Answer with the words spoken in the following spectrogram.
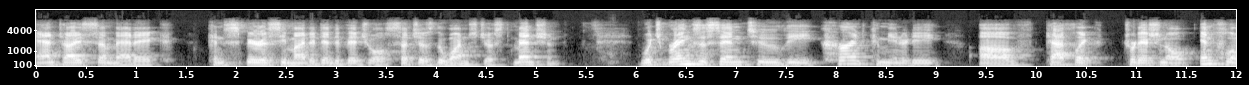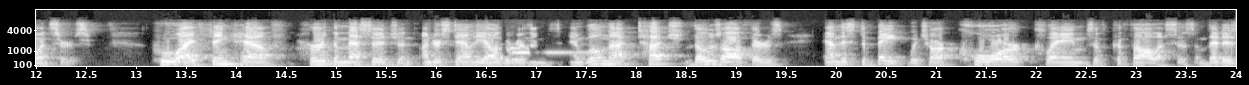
anti Semitic, conspiracy minded individuals, such as the ones just mentioned. Which brings us into the current community of Catholic traditional influencers, who I think have heard the message and understand the algorithms and will not touch those authors and this debate, which are core claims of Catholicism. That is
